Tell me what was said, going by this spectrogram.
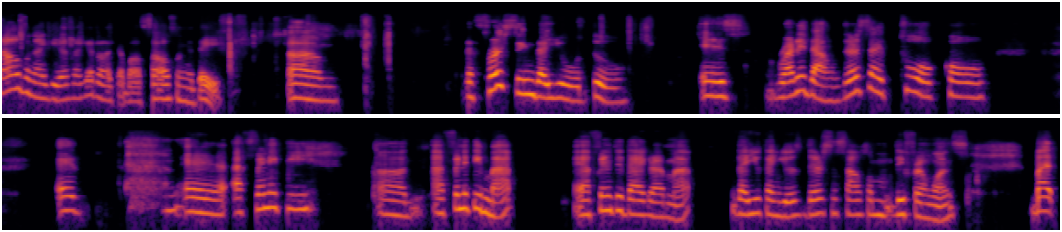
thousand ideas. I get like about thousand a day. Um, the first thing that you would do is write it down. There's a tool called a, a affinity uh, affinity map, affinity diagram map that you can use. There's a thousand different ones, but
